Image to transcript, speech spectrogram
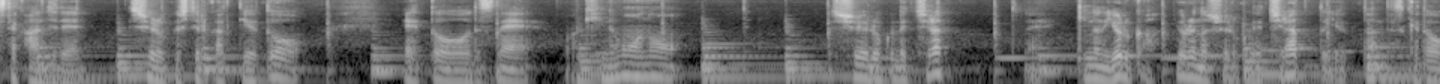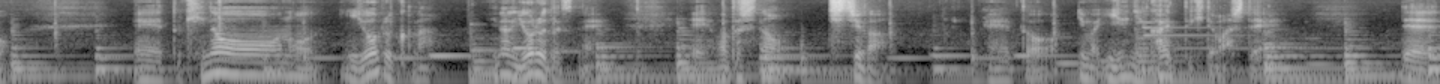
した感じで収録してるかっていうと、えっとですね、昨日の収録でちらっとね、昨日の夜か、夜の収録でちらっと言ったんですけど、えっと、昨日の夜かな、昨日の夜ですね、えー、私の父が、えっと、今家に帰ってきてまして、で、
